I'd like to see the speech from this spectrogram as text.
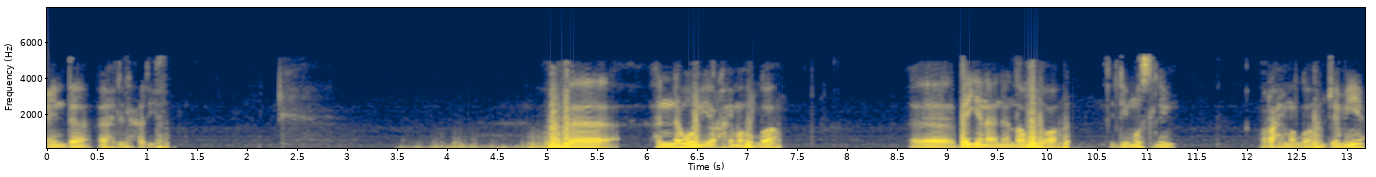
عند أهل الحديث. فالنووي رحمه الله آه، بين أن اللفظ لمسلم رحم الله الجميع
